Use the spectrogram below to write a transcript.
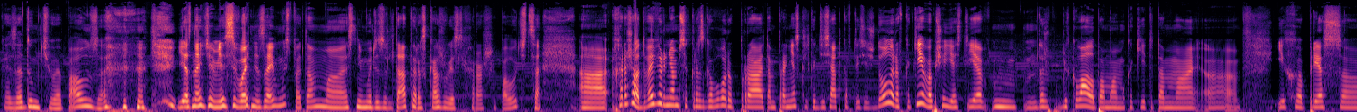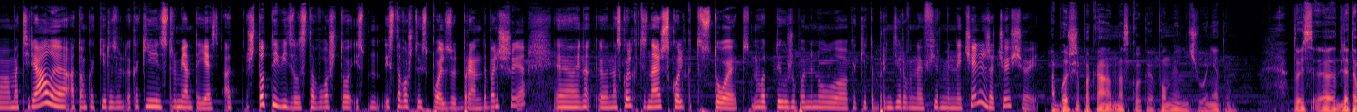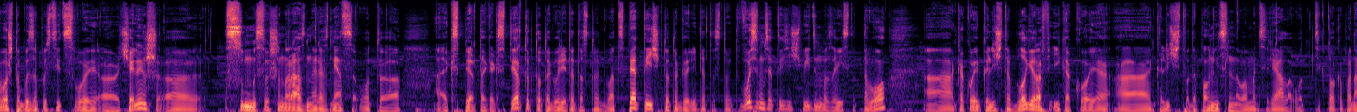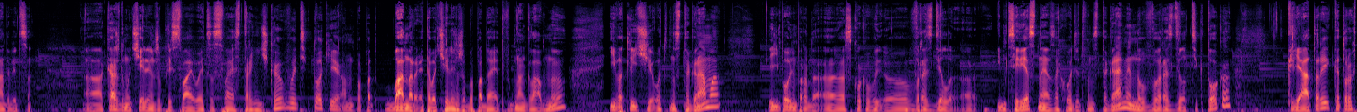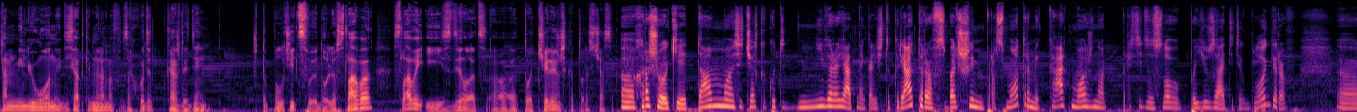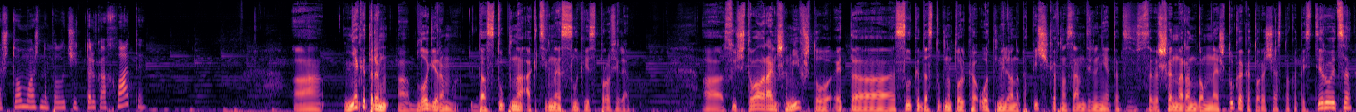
такая задумчивая пауза. я знаю, чем я сегодня займусь, потом э, сниму результаты, расскажу, если хороший получится. А, хорошо, давай вернемся к разговору про там про несколько десятков тысяч долларов. Какие вообще есть? Я м, даже публиковала, по-моему, какие-то там а, их пресс-материалы о том, какие результ... какие инструменты есть. А что ты видел из того, что из, из того, что используют бренды большие? Э, насколько ты знаешь, сколько это стоит? Ну вот ты уже упомянул какие-то брендированные фирменные челленджи, а что еще а больше пока, насколько я помню, ничего нету. То есть э, для того, чтобы запустить свой э, челлендж, э, суммы совершенно разные разнятся от э, эксперта к эксперту. Кто-то говорит, это стоит 25 тысяч, кто-то говорит, это стоит 80 тысяч. Видимо, зависит от того, э, какое количество блогеров и какое э, количество дополнительного материала от ТикТока понадобится. Э, каждому челленджу присваивается своя страничка в ТикТоке. Попад... Баннер этого челленджа попадает на главную. И в отличие от Инстаграма, я не помню, правда, э, сколько вы э, в раздел э, «Интересное» заходит в Инстаграме, но в раздел ТикТока креаторы, которых там миллионы, десятки миллионов, заходят каждый день чтобы получить свою долю славы, славы и сделать э, тот челлендж, который сейчас. Э, хорошо, окей. Там сейчас какое-то невероятное количество креаторов с большими просмотрами. Как можно, простите за слово, поюзать этих блогеров? Э, что можно получить? Только охваты? А, некоторым а, блогерам доступна активная ссылка из профиля. А, существовал раньше миф, что эта ссылка доступна только от миллиона подписчиков. На самом деле нет. Это совершенно рандомная штука, которая сейчас только тестируется.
